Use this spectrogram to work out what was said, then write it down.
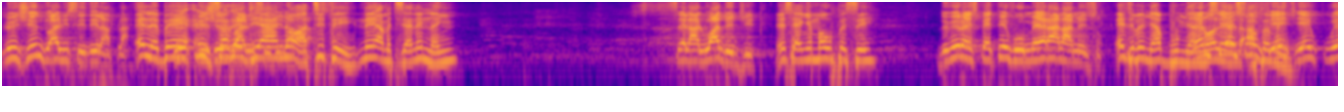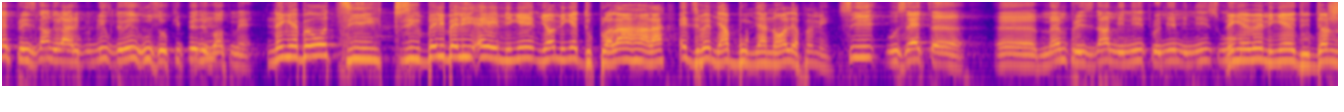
le jeune doit lui céder la place. be Le plus jeune doit lui céder la place. C'est la loi de Dieu. Devez respecter vos mères à la maison. Même si le elles sont vieilles, vieilles, vous pouvez être président de la République, vous devez vous occuper de votre mère. me Si vous êtes euh, euh, même président, ministre, premier ministre, ou chef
